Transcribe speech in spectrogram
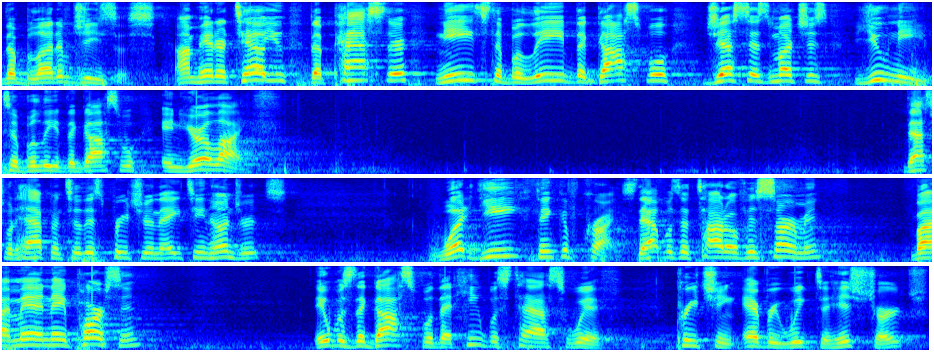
the blood of Jesus. I'm here to tell you the pastor needs to believe the gospel just as much as you need to believe the gospel in your life. That's what happened to this preacher in the 1800s. What ye think of Christ. That was the title of his sermon by a man named Parson. It was the gospel that he was tasked with preaching every week to his church.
